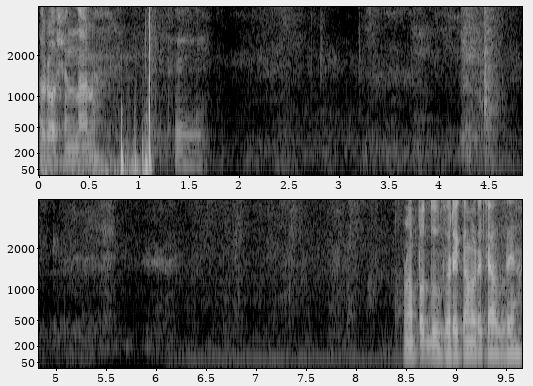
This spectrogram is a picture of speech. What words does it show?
ਰੋਸ਼ਨਦਾਨ। ਤੇ ਹੁਣ ਆਪਾਂ ਦੂਸਰੇ ਕਮਰੇ ਚੱਲਦੇ ਹਾਂ।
